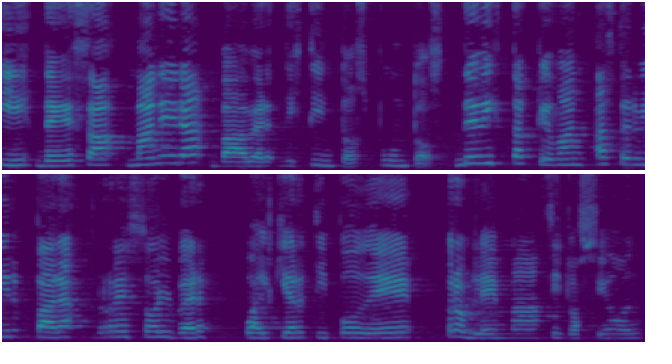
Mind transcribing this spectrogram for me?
y de esa manera va a haber distintos puntos de vista que van a servir para resolver cualquier tipo de problema, situación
